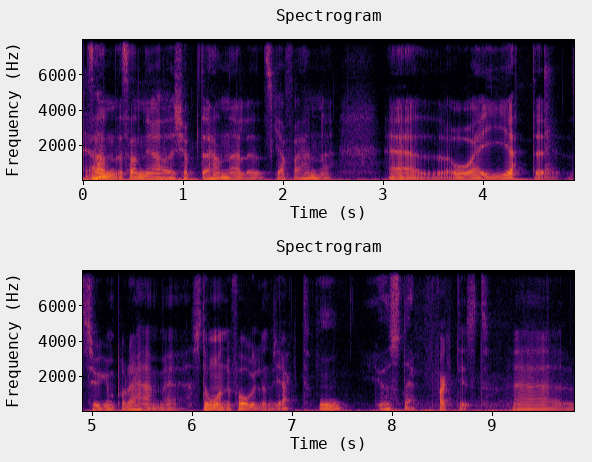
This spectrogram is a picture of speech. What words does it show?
Ja. sen, sen jag köpte henne eller skaffade henne. Eh, och är jättesugen på det här med stående fågelhundsjakt. Mm. Just det. Faktiskt. Eh,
